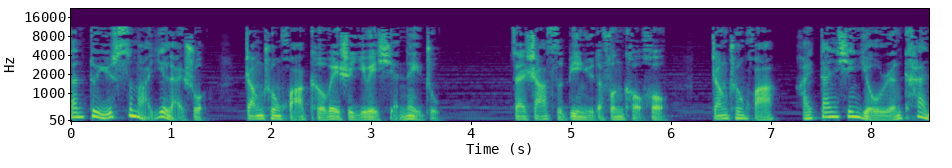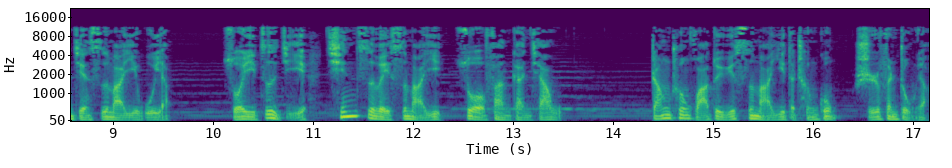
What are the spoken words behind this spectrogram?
但对于司马懿来说，张春华可谓是一位贤内助。在杀死婢女的封口后，张春华还担心有人看见司马懿无恙，所以自己亲自为司马懿做饭干家务。张春华对于司马懿的成功十分重要。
